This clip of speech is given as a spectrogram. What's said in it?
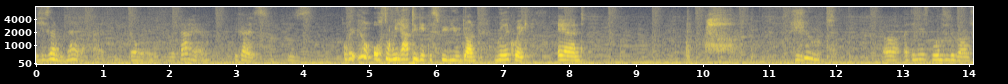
he's gonna be mad about that if we film it without him, because he's Okay. Also, we have to get this video done really quick, and shoot. Uh, I think he just pulled into the garage.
